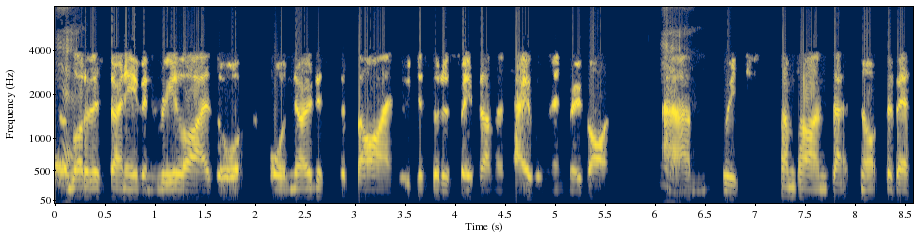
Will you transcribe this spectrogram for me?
yeah. A lot of us don't even realise or, or notice the signs. We just sort of sweep it on the table and then move on, yeah. um, which sometimes that's not the best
